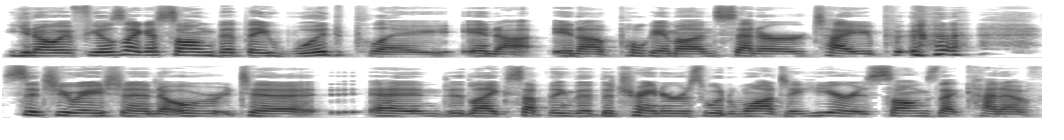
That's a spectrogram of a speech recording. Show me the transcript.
you know, it feels like a song that they would play in a in a Pokemon Center type situation over to and like something that the trainers would want to hear is songs that kind of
